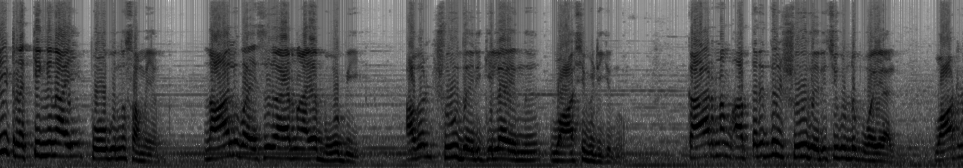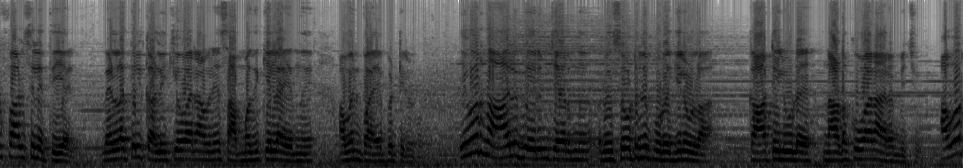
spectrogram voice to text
ഈ ട്രക്കിങ്ങിനായി പോകുന്ന സമയം നാല് വയസ്സുകാരനായ ബോബി അവൻ ഷൂ ധരിക്കില്ല എന്ന് വാശി പിടിക്കുന്നു. കാരണം അത്തരത്തിൽ ഷൂ ധരിച്ചു കൊണ്ടുപോയാൽ വാട്ടർഫാൾസിലെത്തിയാൽ വെള്ളത്തിൽ കളിക്കുവാൻ അവനെ സമ്മതിക്കില്ല എന്ന് അവൻ ഭയപ്പെട്ടിരുന്നു. ഇവർ നാലു പേരും ചേർന്ന് റിസോർട്ടിന് പുറകിലുള്ള കാട്ടിലൂടെ നടക്കുവാൻ ആരംഭിച്ചു. അവർ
